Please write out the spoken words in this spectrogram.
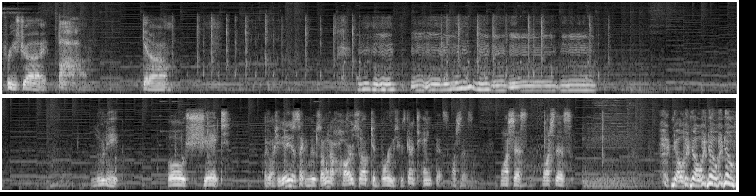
Freeze dry. Bah. Get um. Lunate. Oh shit. Oh gosh, he's gonna use a second move, so I'm gonna hard swap to Bruce, who's gonna tank this. Watch this. Watch this. Watch this. No, no, no, no!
